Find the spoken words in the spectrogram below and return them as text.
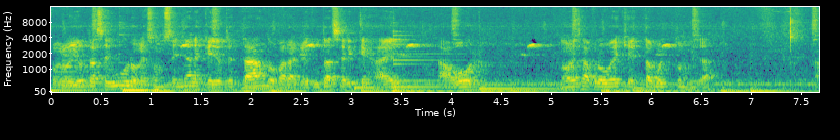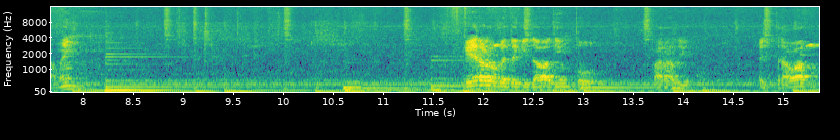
Pero yo te aseguro que son señales que Dios te está dando para que tú te acerques a Él ahora. No desaproveches esta oportunidad. Amén. ¿Qué era lo que te quitaba tiempo para Dios? El trabajo,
